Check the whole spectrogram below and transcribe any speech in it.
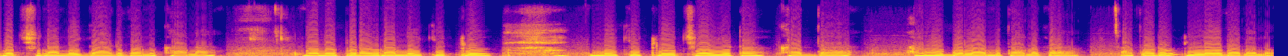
వచ్చిన నీ గాడిదను కానా. నేను ఎప్పుడైనా నీకిట్లు నీకిట్లు చేయుట కద్దా? అని బిలాము తనగా అతడు లేదనను.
